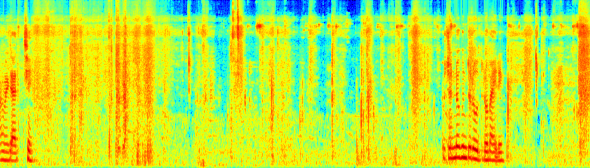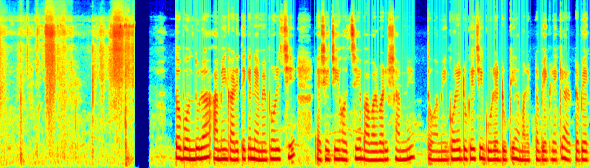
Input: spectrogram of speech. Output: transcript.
আমি যাচ্ছি। প্রচণ্ড কিন্তু রৌদ্র বাইরে। তো বন্ধুরা, আমি গাড়ি থেকে নেমে পড়েছি, এসেছি হচ্ছে বাবার বাড়ির সামনে। তো আমি ঘরে ঢুকেছি, ঘুরে ঢুকে আমার একটা ব্যাগ রেখে আর একটা ব্যাগ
